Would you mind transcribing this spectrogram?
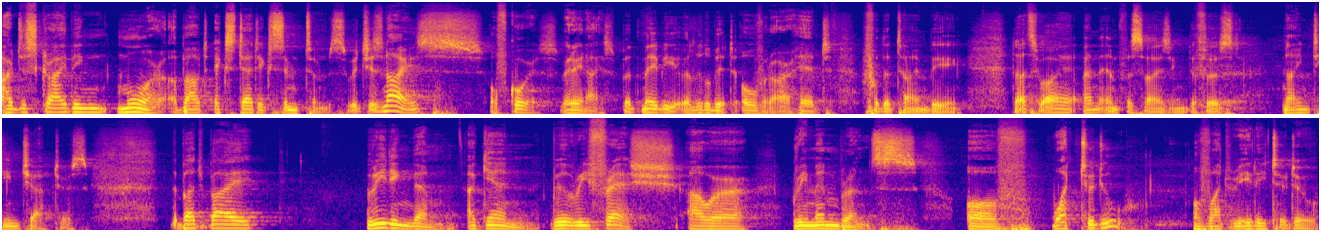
are describing more about ecstatic symptoms, which is nice, of course, very nice, but maybe a little bit over our head for the time being. That's why I'm emphasizing the first 19 chapters. But by reading them again, we'll refresh our remembrance of what to do, of what really to do,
